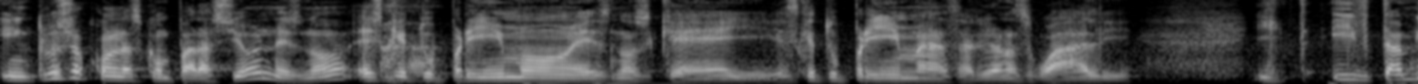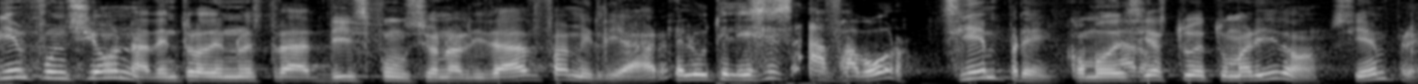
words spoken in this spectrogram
incluso con las comparaciones, ¿no? Es que tu primo es no sé qué, y es que tu prima salió sé cuál, y, y, y también funciona dentro de nuestra disfuncionalidad familiar, Que lo utilices a favor. siempre, como decías tú de tu marido, siempre.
